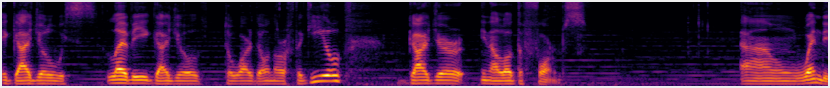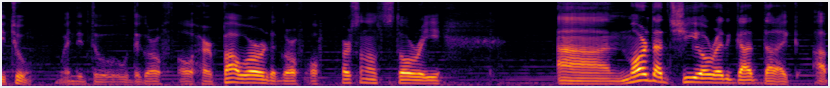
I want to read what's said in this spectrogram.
a Gajeel with Levy, Gajeel toward the honor of the guild, Gajeel in a lot of forms and Wendy too. Wendy too, the growth of her power, the growth of personal story, and more that she already got like a,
